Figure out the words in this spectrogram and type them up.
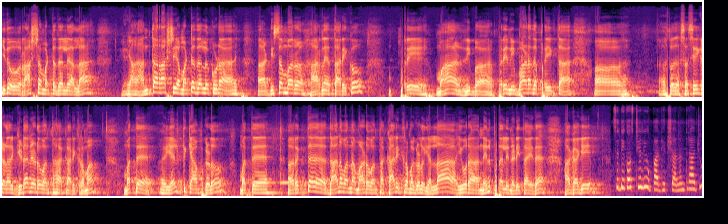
ಇದು ರಾಷ್ಟ್ರ ಮಟ್ಟದಲ್ಲಿ ಅಲ್ಲ ಅಂತಾರಾಷ್ಟ್ರೀಯ ಮಟ್ಟದಲ್ಲೂ ಕೂಡ ಡಿಸೆಂಬರ್ ಆರನೇ ತಾರೀಕು ಪರಿ ಮಹಾ ನಿಬ್ಬ ಪರಿನಿಬ್ಬಾಣದ ಪ್ರಯುಕ್ತ ಸಸಿಗಳ ಗಿಡ ನೆಡುವಂತಹ ಕಾರ್ಯಕ್ರಮ, ಮತ್ತು ಹೆಲ್ತ್ ಕ್ಯಾಂಪ್ಗಳು ಮತ್ತು ರಕ್ತ ದಾನವನ್ನು ಮಾಡುವಂಥ ಕಾರ್ಯಕ್ರಮಗಳು ಎಲ್ಲ ಇವರ ನೆನಪಿನಲ್ಲಿ ನಡೀತಾ ಇದೆ. ಹಾಗಾಗಿ ಸುದ್ದಿಗೋಷ್ಠಿಯಲ್ಲಿ ಉಪಾಧ್ಯಕ್ಷ ಅನಂತರಾಜು,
